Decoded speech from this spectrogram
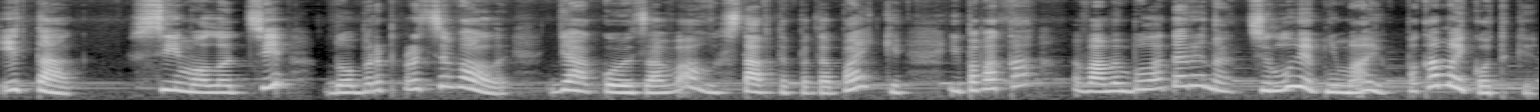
І так, всі молодці добре працювали. Дякую за увагу. Ставте подобайки. І па-пока. Вами була Дарина. Цілую, обнімаю. Пока, мої котики.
